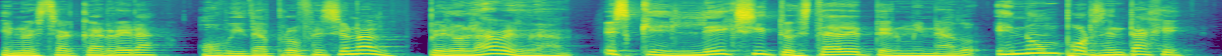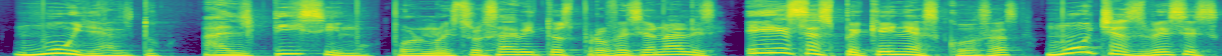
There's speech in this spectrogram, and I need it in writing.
en nuestra carrera o vida profesional. Pero la verdad es que el éxito está determinado en un porcentaje muy alto, altísimo, por nuestros hábitos profesionales. Esas pequeñas cosas, muchas veces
